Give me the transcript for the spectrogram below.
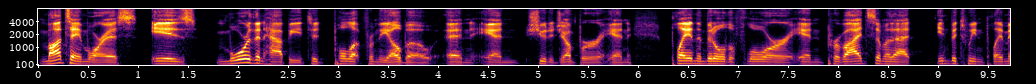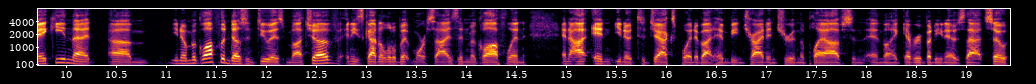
Monte Morris is more than happy to pull up from the elbow and and shoot a jumper and play in the middle of the floor and provide some of that in between playmaking that um, you know McLaughlin doesn't do as much of, and he's got a little bit more size than McLaughlin. And I, and you know to Jack's point about him being tried and true in the playoffs, and and like everybody knows that. So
